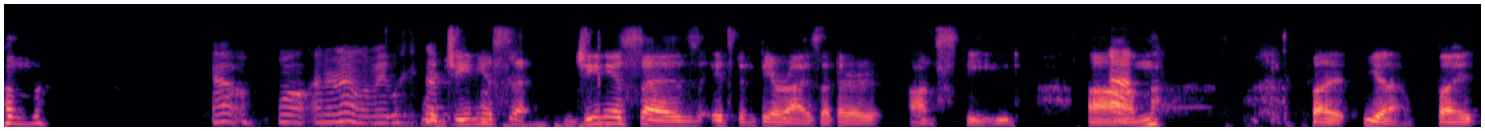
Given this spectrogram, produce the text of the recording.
Um, Oh, well, I don't know. Let me look where. Genius Genius says it's been theorized that they're on speed. Um, but you know, but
